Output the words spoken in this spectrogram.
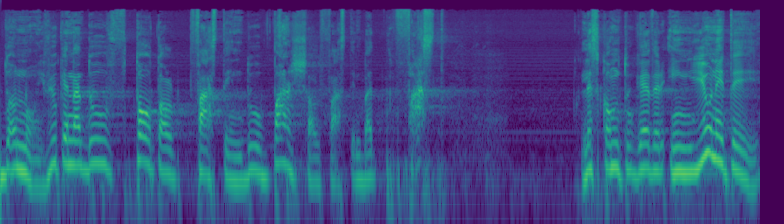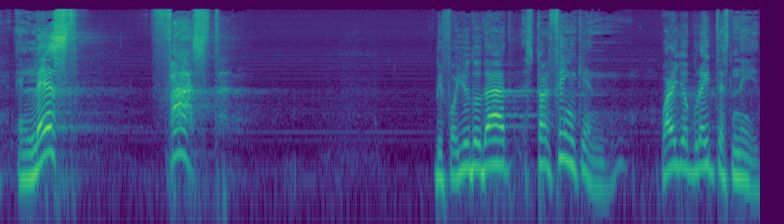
don't know. If you cannot do total fasting, do partial fasting, but fast. Let's come together in unity and let's fast. Before you do that, start thinking what are your greatest need?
